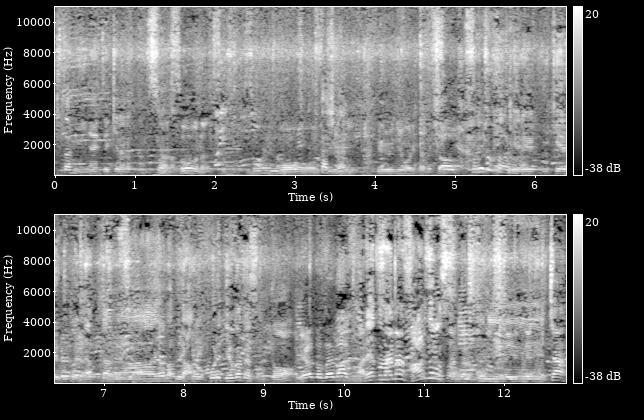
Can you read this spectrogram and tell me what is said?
北見にいないといけなかったんですよ。そうなんですよ。そういうの確かに急に折り込んできた。そういうとこあるいけるいけることになったんですよ。あーよかった。今日来れてよかったです本当。ありがとうございます。ありがとうございます。ありがとうございます。本当に。えーちゃん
